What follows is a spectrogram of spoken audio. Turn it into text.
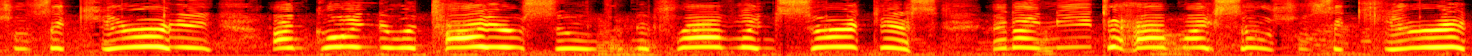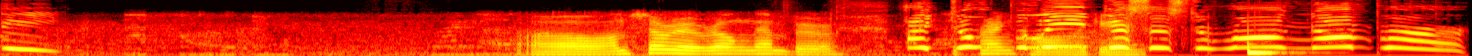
social security. I'm going to retire soon from the traveling circus, and I need to have my social security. Oh, I'm sorry, wrong number. I don't believe this is the wrong number.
